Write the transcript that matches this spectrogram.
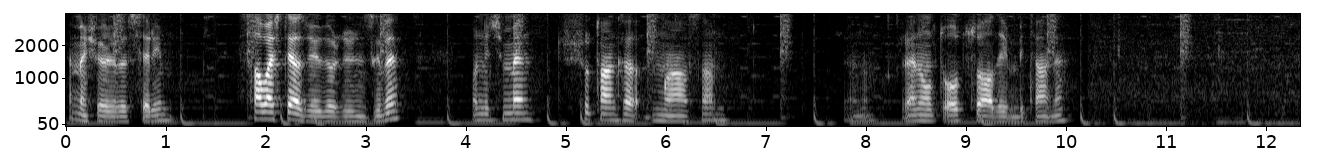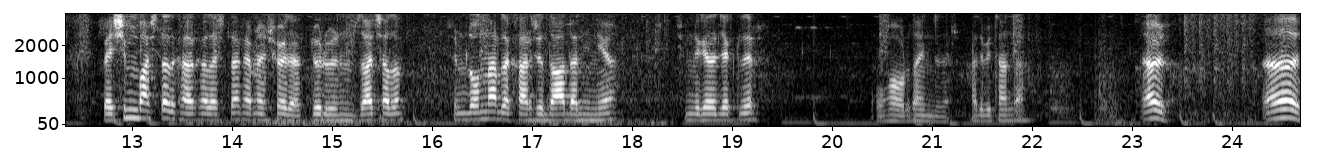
Hemen şöyle göstereyim. Savaşta yazıyor gördüğünüz gibi. Onun için ben şu tanka mı alsam? Yani Renault Otsu alayım bir tane. Ve şimdi başladık arkadaşlar. Hemen şöyle dürbünümüzü açalım. Şimdi onlar da karşı dağdan iniyor. Şimdi gelecekler. Oha orada indiler. Hadi bir tane daha. Öl. Öl.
